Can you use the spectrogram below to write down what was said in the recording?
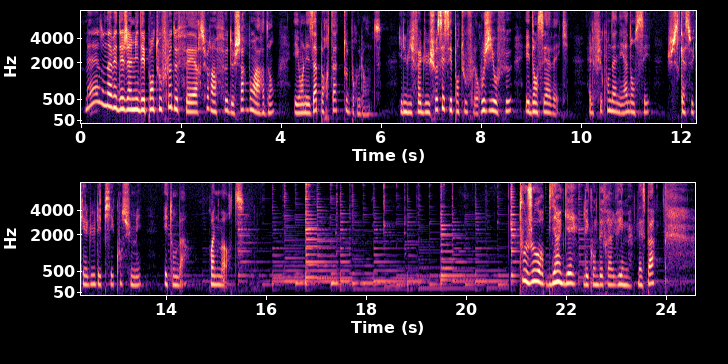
Mais on avait déjà mis des pantoufles de fer sur un feu de charbon ardent et on les apporta toutes brûlantes. Il lui fallut chausser ses pantoufles rougies au feu et danser avec. Elle fut condamnée à danser jusqu'à ce qu'elle eût les pieds consumés et tomba, roine morte. Toujours bien gai les contes des frères Grimm, n'est-ce pas?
